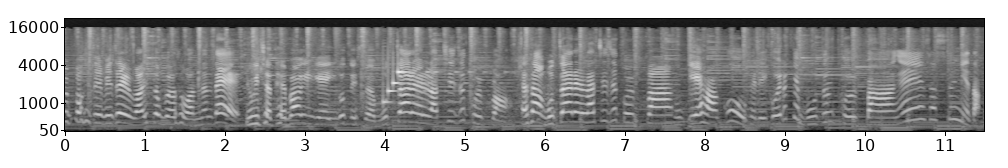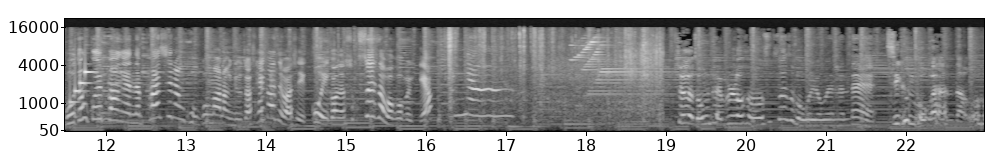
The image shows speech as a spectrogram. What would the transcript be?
꿀빵집이 제일 맛있어 보여서 왔는데 여기 진짜 대박인 게 이것도 있어요. 모짜렐라 치즈 꿀빵. 그래서 모짜렐라 치즈 꿀빵 두 개 하고 그리고 이렇게 모든 꿀빵을 샀습니다. 모든 꿀빵에는 팥이랑 고구마랑 유자 세 가지 맛이 있고 이거는 숙소에서 먹어볼게요. 저희가 너무 배불러서 숙소에서 먹으려고 했는데 지금 먹어야 한다고.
